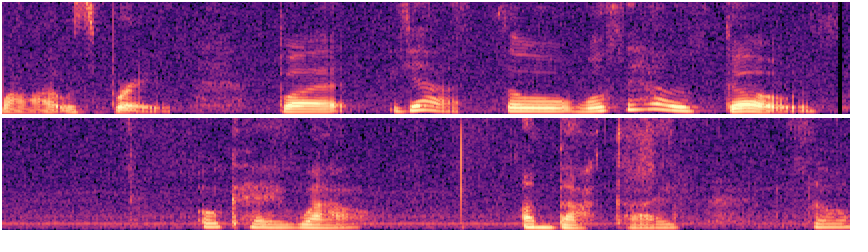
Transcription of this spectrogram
wow, I was brave. But yeah, so we'll see how this goes. Okay, wow, I'm back, guys. So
